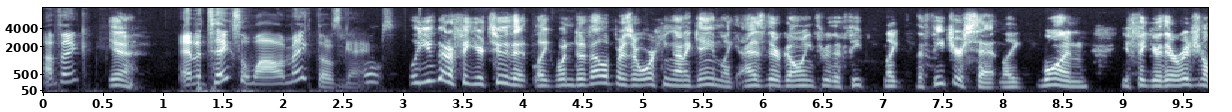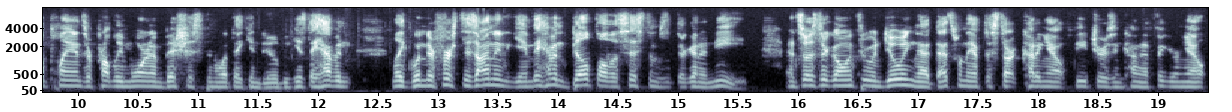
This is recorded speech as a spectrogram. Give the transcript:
I think? Yeah and it takes a while to make those games. Well, well, you've got to figure too that like when developers are working on a game, like as they're going through the fe- like the feature set, like one, you figure their original plans are probably more ambitious than what they can do because they haven't like when they're first designing the game, they haven't built all the systems that they're going to need, and so as they're going through and doing that, that's when they have to start cutting out features and kind of figuring out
